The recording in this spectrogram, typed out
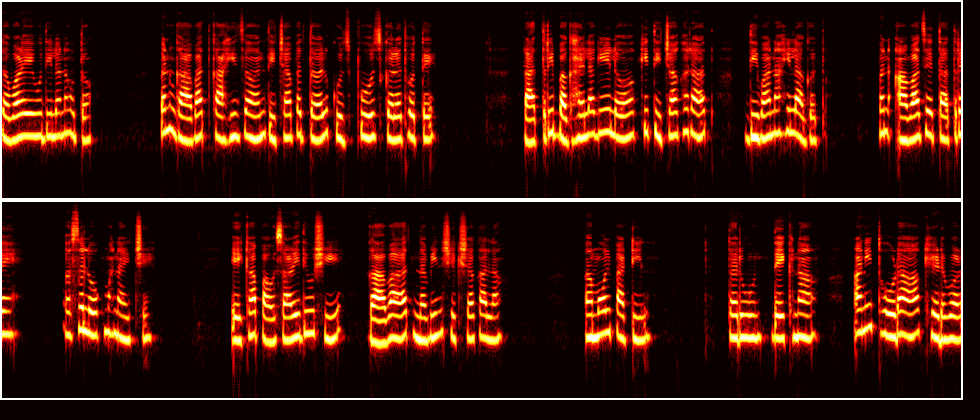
जवळ येऊ दिलं नव्हतं. पण गावात काही जण तिच्याबद्दल कुजबूज करत होते. रात्री बघायला गेलं की तिच्या घरात दिवा नाही लागत. पण आवाज येतात रे असं लोक म्हणायचे. एका पावसाळी दिवशी गावात नवीन शिक्षक आला. अमोल पाटील. तरुण देखणा आणि थोडा खेडवळ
